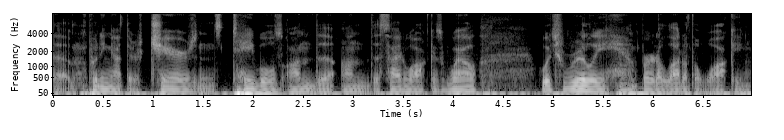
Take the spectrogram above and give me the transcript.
uh, putting out their chairs and tables on the on the sidewalk as well, which really hampered a lot of the walking.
